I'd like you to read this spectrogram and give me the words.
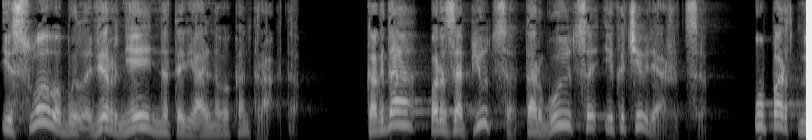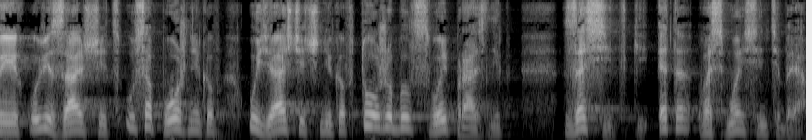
и слово было вернее нотариального контракта. Когда поразопьются, торгуются и кочевряжутся. У портных, у вязальщиц, у сапожников, у ящичников тоже был свой праздник. Засидки – это 8 сентября.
